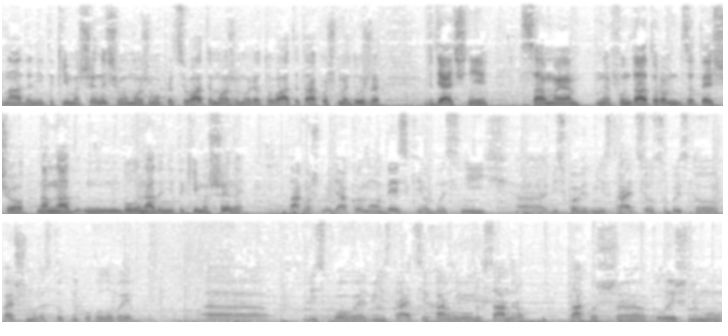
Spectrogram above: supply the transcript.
надані такі машини, що ми можемо працювати, можемо рятувати. Також ми дуже вдячні саме фундаторам за те, що нам над... були надані такі машини. Також ми дякуємо Одеській обласній е, військовій адміністрації, особисто першому заступнику голови е, військової адміністрації Харлову Олександру, також е, колишньому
